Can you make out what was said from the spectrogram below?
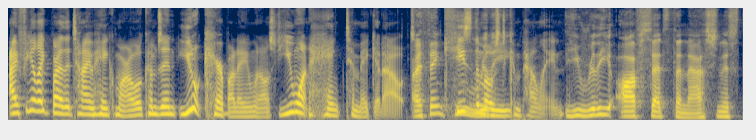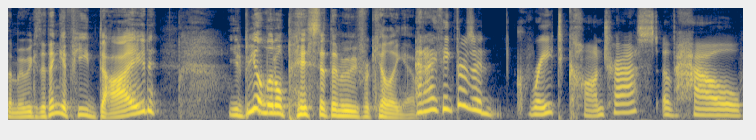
I feel like by the time Hank Marlowe comes in, you don't care about anyone else. You want Hank to make it out. I think he he's the really- most compelling. he really offsets the nastiness of the movie because I think if he died, you'd be a little pissed at the movie for killing him. And I think there's a great contrast of how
